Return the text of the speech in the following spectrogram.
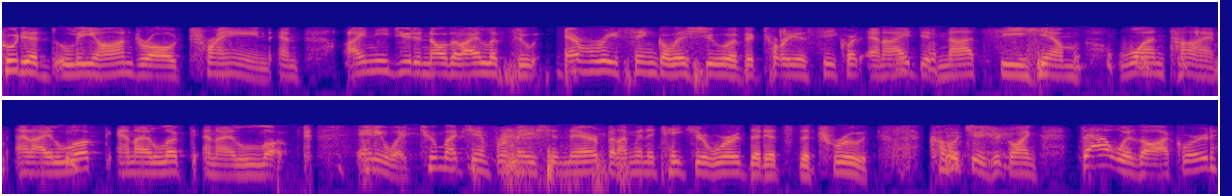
who did Leandro train, and I need you to know that I looked through every single issue of Victoria's Secret, and I did not see him one time. And I looked and I looked and I looked. Anyway, too much information there, but I'm going to take your word that it's the truth. Coaches, you're going. That was awkward.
